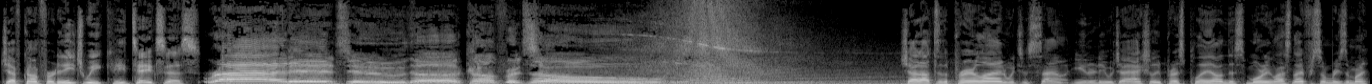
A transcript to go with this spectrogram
Jeff Comfort, and each week He takes us right into the comfort zone. Shout out to the prayer line, which is Silent Unity, which I actually pressed play on this morning. Last night, for some reason, my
